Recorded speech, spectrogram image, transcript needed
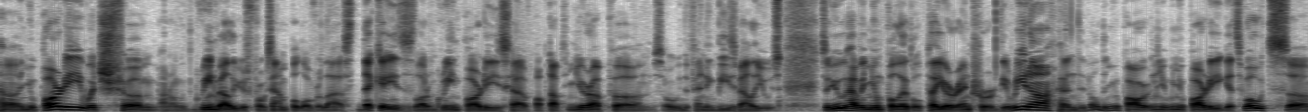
uh, new party which, um, I don't know, green values, for example, over the last decades, a lot of green parties have popped up in Europe, um, so defending these values. So you have a new political player enter the arena, and well, the new, power, new, new party gets votes, uh,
